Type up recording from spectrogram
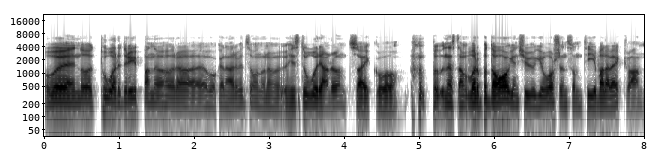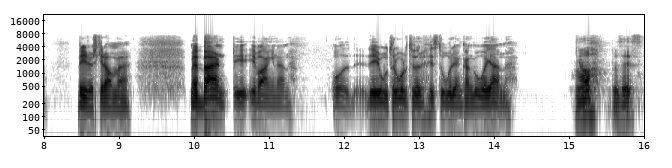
Och ändå tårdrypande att höra Håkan Arvidsson och historien runt Psycho. nästan var det på dagen 20 år sedan som Tibala Väck vann Breeders med, Bernt i, i vagnen. Och det är otroligt hur historien kan gå igen. Ja, precis.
